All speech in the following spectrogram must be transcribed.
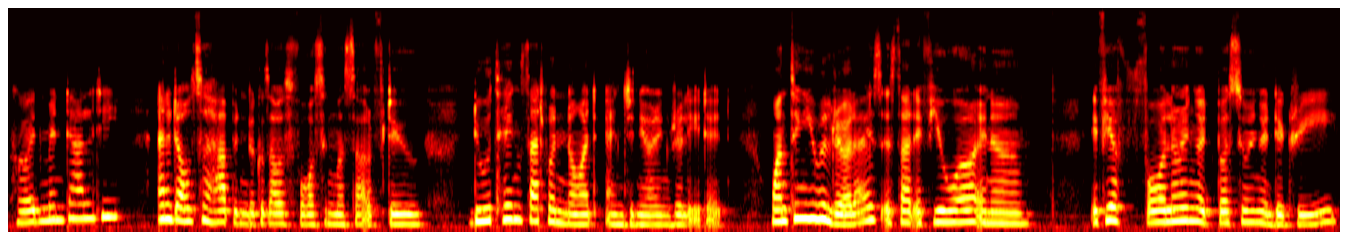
herd mentality. And it also happened because I was forcing myself to do things that were not engineering related. One thing you will realize is that if you are in a if you're following or pursuing a degree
